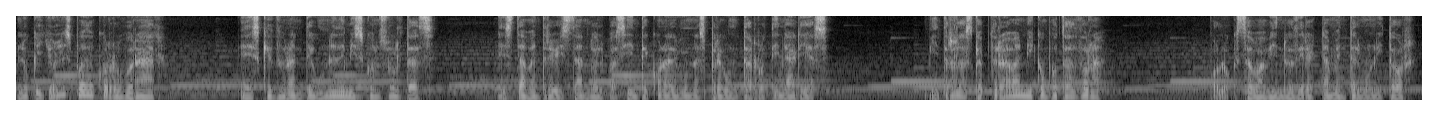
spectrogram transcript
Lo que yo les puedo corroborar es que durante una de mis consultas estaba entrevistando al paciente con algunas preguntas rutinarias, mientras las capturaba en mi computadora, por lo que estaba viendo directamente el monitor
